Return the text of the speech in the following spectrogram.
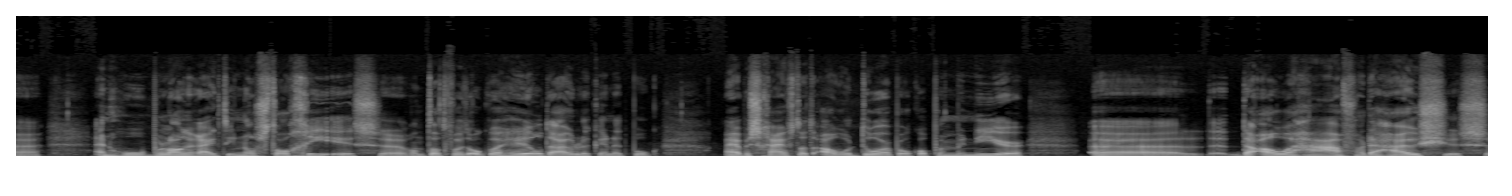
uh, en hoe belangrijk die nostalgie is. Uh, want dat wordt ook wel heel duidelijk in het boek. Hij beschrijft dat oude dorp ook op een manier, de oude haven, de huisjes,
